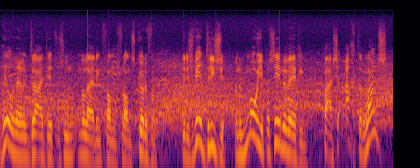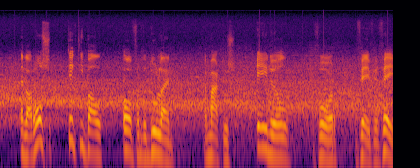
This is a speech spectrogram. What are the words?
heel redelijk draait dit seizoen onder leiding van Frans Curver. Dit is weer Driessen met een mooie passeerbeweging. Paasje achterlangs en La Ros tikt die bal over de doellijn. En maakt dus 1-0 voor VVV.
